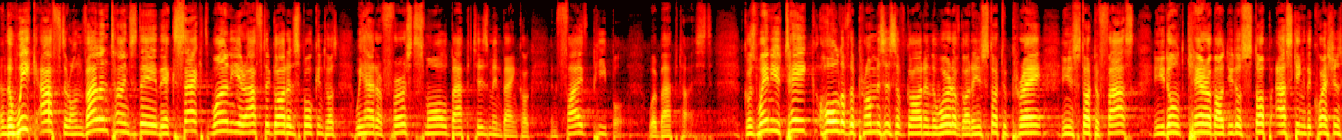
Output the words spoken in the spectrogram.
And the week after, on Valentine's Day, the exact one year after God had spoken to us, we had our first small baptism in Bangkok, and five people were baptized. Because when you take hold of the promises of God and the Word of God and you start to pray and you start to fast and you don't care about, you just stop asking the questions,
